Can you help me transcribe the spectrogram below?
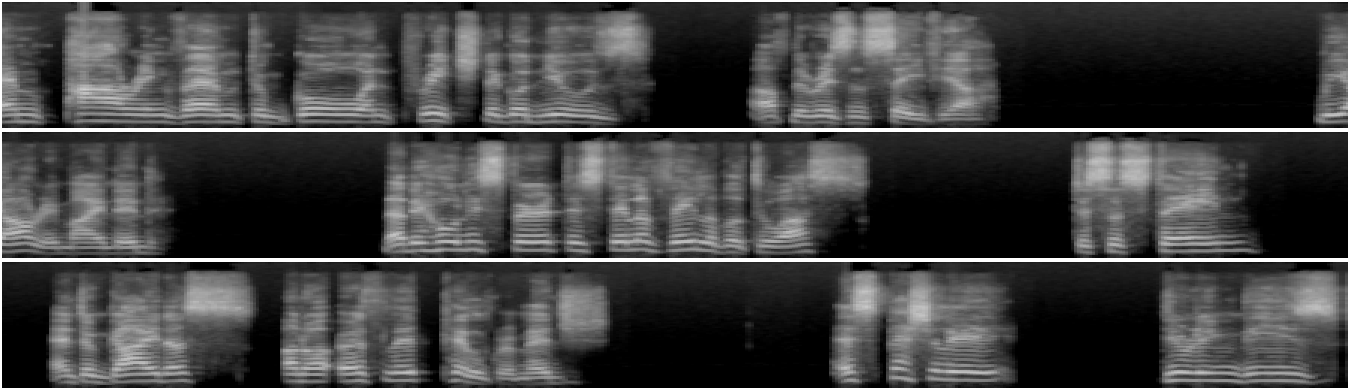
empowering them to go and preach the good news of the risen Savior. We are reminded that the Holy Spirit is still available to us to sustain and to guide us on our earthly pilgrimage, especially during these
